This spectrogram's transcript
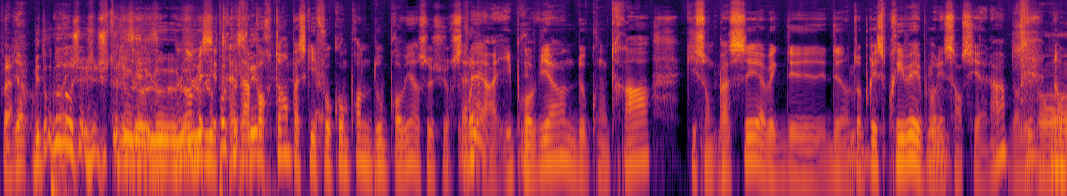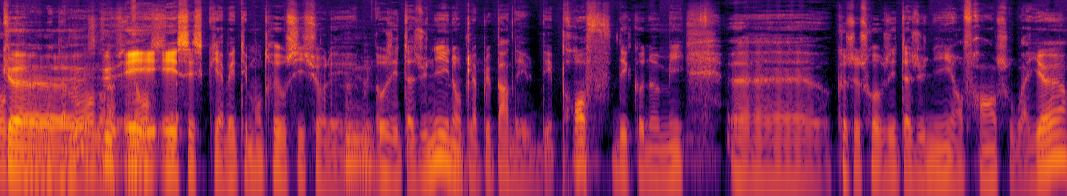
Voilà. Bien. Mais donc, non, non, Ouais. je- juste le, Allez-y, le- allez-y. le- Non, le- mais c'est très important parce qu'il faut comprendre d'où provient ce sursalaire. Voilà. Il provient de contrats qui sont passés avec des, des entreprises privées pour l'essentiel. hein. Donc, euh, finance. et, et c'est ce qui avait été montré aussi sur les, Oui, oui. aux États-Unis. Donc, la plupart des, des profs d'économie, euh, que ce soit aux États-Unis, en France ou ailleurs,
